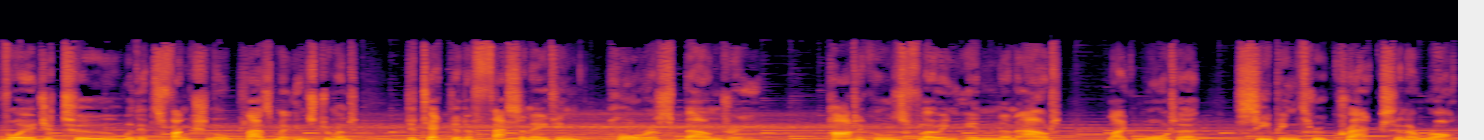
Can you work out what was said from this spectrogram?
Voyager 2, with its functional plasma instrument, detected a fascinating porous boundary, particles flowing in and out like water seeping through cracks in a rock.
